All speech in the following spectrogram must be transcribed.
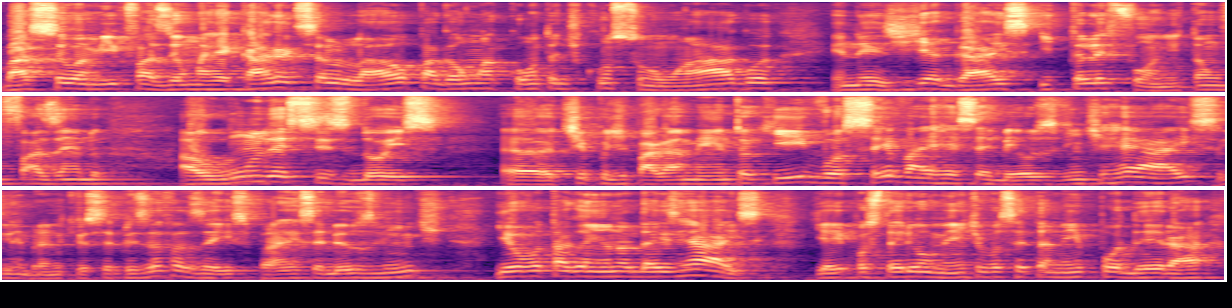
basta seu amigo fazer uma recarga de celular ou pagar uma conta de consumo, água, energia, gás e telefone. Então fazendo algum desses dois uh, tipo de pagamento aqui, você vai receber os 20 reais, lembrando que você precisa fazer isso para receber os 20 e eu vou estar tá ganhando 10 reais. E aí posteriormente você também poderá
